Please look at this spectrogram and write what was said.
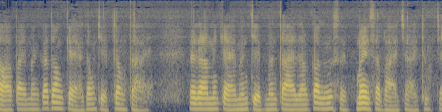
ต่อไปมันก็ต้องแก่ต้องเจ็บต้องตาย เวลามันแก่มันเจ็บมันตายเราก็รู้สึกไม่สบายใจทุกข์ใจ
